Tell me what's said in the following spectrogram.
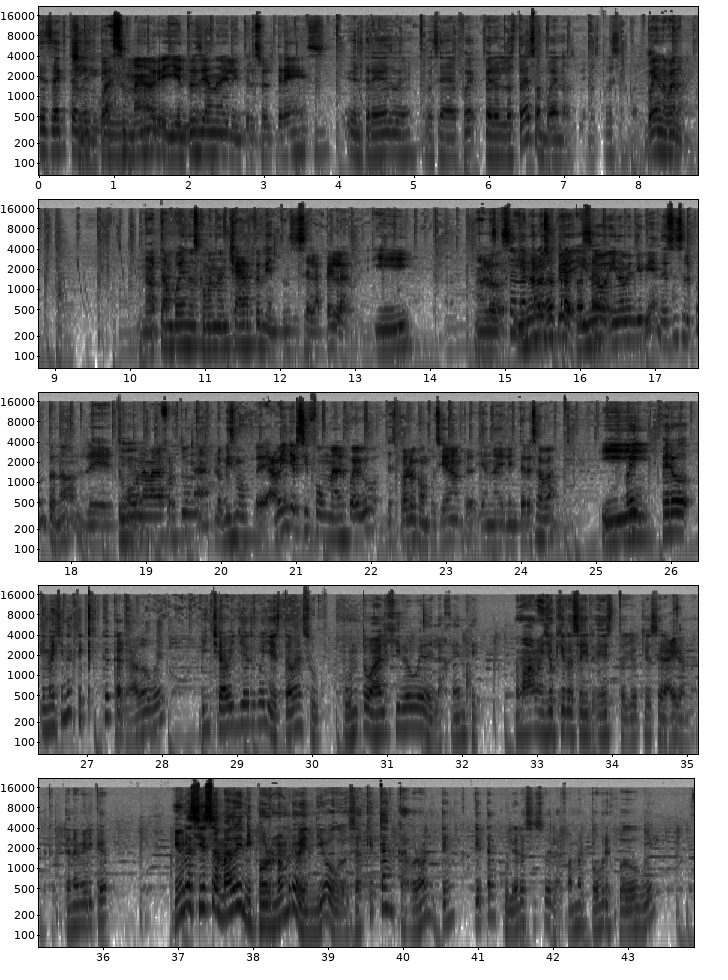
Exactamente. Chingó a su madre. Y entonces ya nadie le interesó el 3. El 3, güey. O sea, fue. Pero los 3 son buenos, güey. Los 3 son buenos. Bueno, bueno. No tan buenos como en Uncharted y entonces se la pela, güey. Y no lo, Es que y no lo supiera- y, no, güey. y no vendió bien, ese es el punto, ¿no? Le tuvo Sí, una mala fortuna. Lo mismo, eh, Avengers sí fue un mal juego. Después lo compusieron, pero ya nadie le interesaba. Y. Güey, pero imagínate qué, qué cagado, güey. Pinche Avengers, güey, estaba en su punto álgido, güey, de la gente. No mames, yo quiero ser esto, yo quiero ser Iron Man, Capitán América. Y aún así esa madre ni por nombre vendió, güey. O sea, qué tan cabrón qué tan culero se hizo de la fama el pobre juego, güey.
